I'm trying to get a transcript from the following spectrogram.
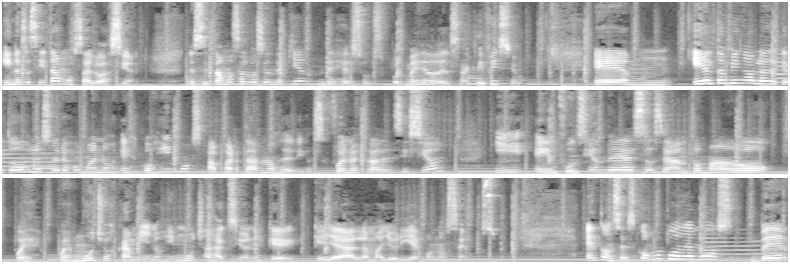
y necesitamos salvación. ¿Necesitamos salvación de quién? De Jesús, por medio del sacrificio. Em, y él también habla de que todos los seres humanos escogimos apartarnos de Dios. Fue nuestra decisión y en función de eso se han tomado pues, pues muchos caminos y muchas acciones que, que ya la mayoría conocemos. Entonces, ¿cómo podemos ver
